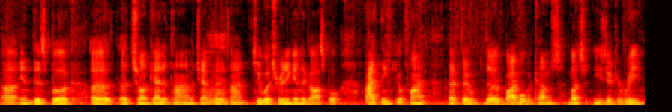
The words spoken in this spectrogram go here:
uh, in this book a, a chunk at a time, a chapter at a time, to what's reading in the gospel, I think you'll find that the, the Bible becomes much easier to read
